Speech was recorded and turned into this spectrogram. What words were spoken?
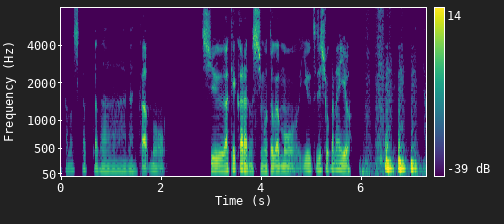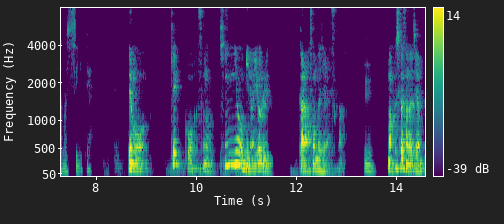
ー、楽しかったなーなんかもう、週明けからの仕事がもう憂鬱でしょうがないよ。楽しすぎて。でも、結構、その、金曜日の夜から遊んだじゃないですか。うん。まあ、星川さんたちは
